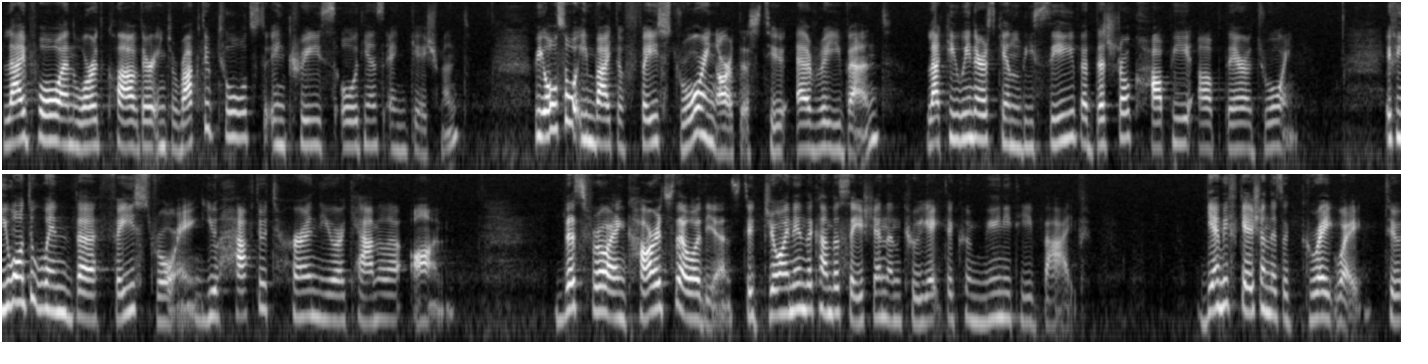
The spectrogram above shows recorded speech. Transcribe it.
LivePoll and WordCloud are interactive tools to increase audience engagement. We also invite a face drawing artist to every event. Lucky winners can receive a digital copy of their drawing. If you want to win the face drawing, you have to turn your camera on. This flow encourages the audience to join in the conversation and create a community vibe. Gamification is a great way to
